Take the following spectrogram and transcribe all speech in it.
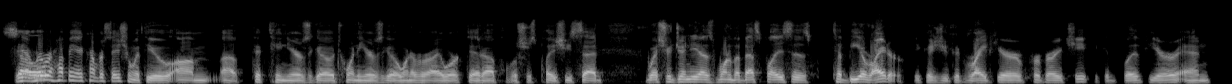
so yeah, I remember having a conversation with you um, uh, 15 years ago, 20 years ago, whenever I worked at a publisher's place. You said West Virginia is one of the best places to be a writer because you could write here for very cheap. You could live here and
